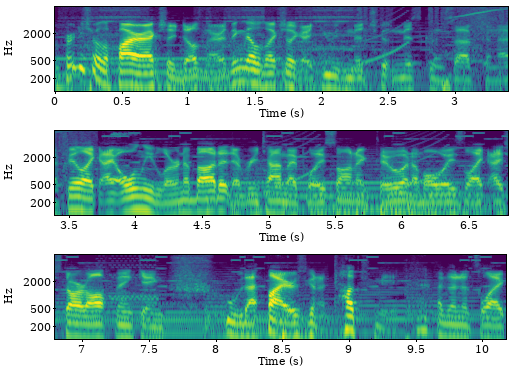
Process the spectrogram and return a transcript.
I'm pretty sure the fire actually doesn't. I think that was actually like a huge mis misconception. I feel like I only learn about it every time I play Sonic 2, and I'm always like, I start off thinking, ooh, that fire's gonna touch me. And then it's like,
